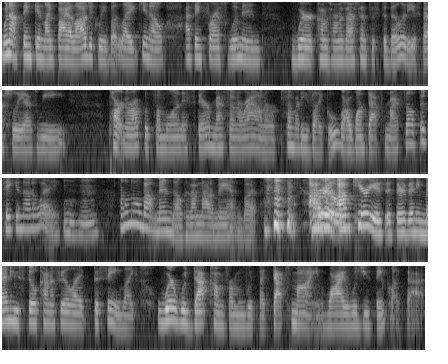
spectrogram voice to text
We're not thinking like biologically, but like, you know, I think for us women, where it comes from is our sense of stability, especially as we partner up with someone. If they're messing around or somebody's like, Ooh, I want that for myself, they're taking that away. Mm-hmm. I don't know about men though, because I'm not a man, but I Really? I'm curious if there's any men who still kind of feel like the same. Like, where would that come from? With like, that's mine. Why would you think like that?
